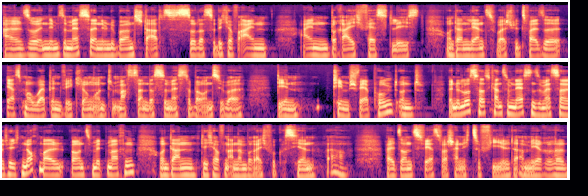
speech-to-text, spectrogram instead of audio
Also in dem Semester, in dem du bei uns startest, ist es so, dass du dich auf einen, einen Bereich festlegst und dann lernst du beispielsweise erstmal Webentwicklung und machst dann das Semester bei uns über den Themenschwerpunkt und wenn du Lust hast, kannst du im nächsten Semester natürlich nochmal bei uns mitmachen und dann dich auf einen anderen Bereich fokussieren, weil sonst wäre es wahrscheinlich zu viel, da mehrere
